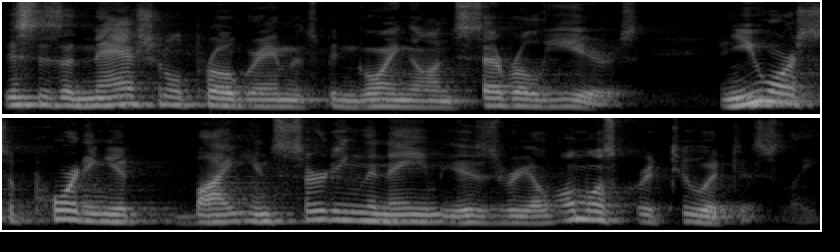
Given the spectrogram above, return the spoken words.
This is a national program that's been going on several years, and you are supporting it by inserting the name Israel almost gratuitously.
